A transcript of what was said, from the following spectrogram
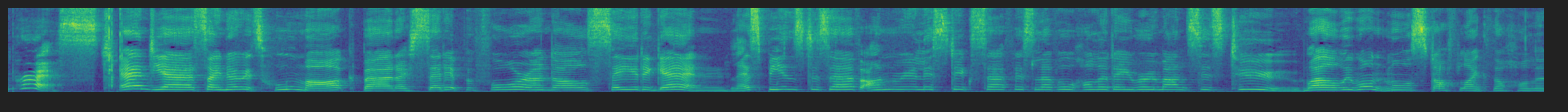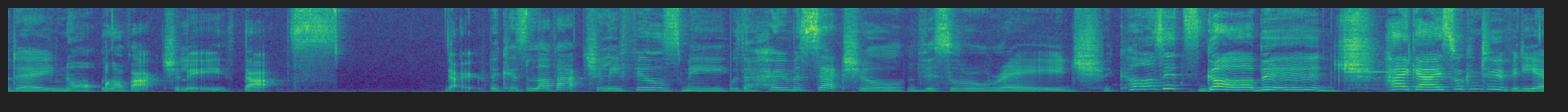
impressed. And yes, I know it's Hallmark, but I've said it before and I'll say it again. Lesbians deserve unrealistic surface level holiday romances too. Well, we want more stuff like The Holiday, not Love Actually. That's no, because love actually fills me with a homosexual visceral rage. Because it's garbage. Hi guys, welcome to a video,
